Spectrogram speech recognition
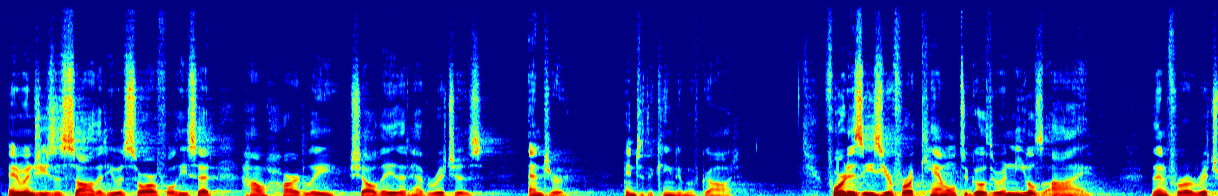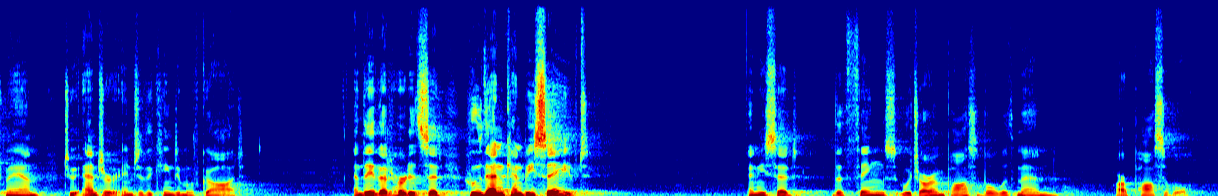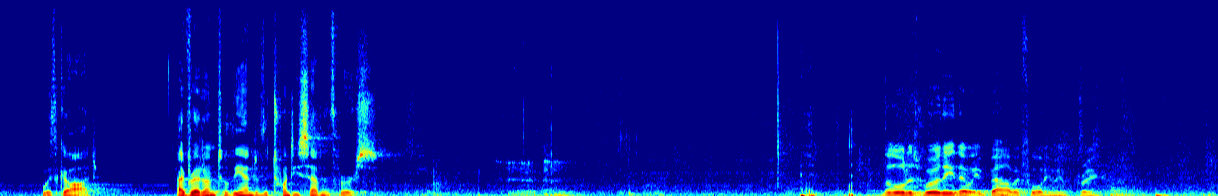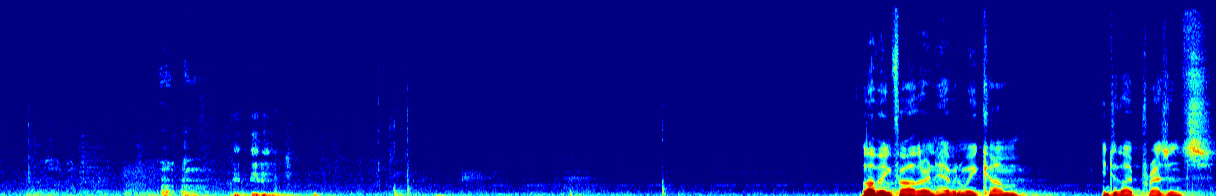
And when Jesus saw that he was sorrowful, he said, How hardly shall they that have riches enter into the kingdom of God? For it is easier for a camel to go through a needle's eye than for a rich man to enter into the kingdom of God. And they that heard it said, Who then can be saved? And he said, The things which are impossible with men are possible with God. I've read until the end of the 27th verse. The Lord is worthy that we bow before him in prayer. Loving Father in heaven, we come into thy presence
